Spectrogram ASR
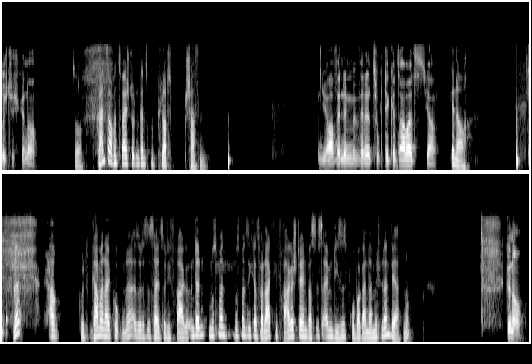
Richtig, genau. So. Du kannst auch in zwei Stunden ganz gut Plot schaffen. Ja, wenn du, wenn du Zugtickets arbeitest, ja. Genau. Ne? Ja. Gut, kann man halt gucken, ne? Also das ist halt so die Frage. Und dann muss man, muss man sich als Verlag die Frage stellen, was ist einem dieses Propagandamittel dann wert, ne? Genau.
